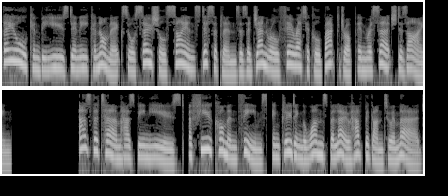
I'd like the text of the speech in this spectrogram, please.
They all can be used in economics or social science disciplines as a general theoretical backdrop in research design. As the term has been used, a few common themes, including the ones below have begun to emerge.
